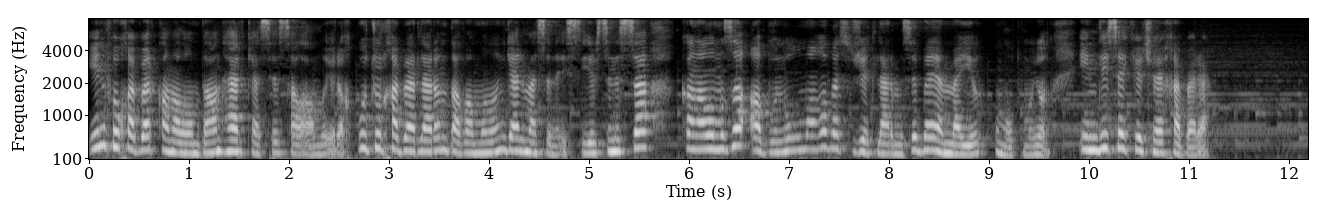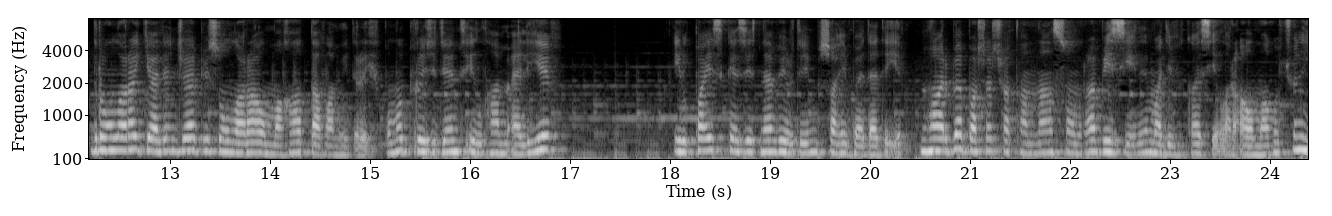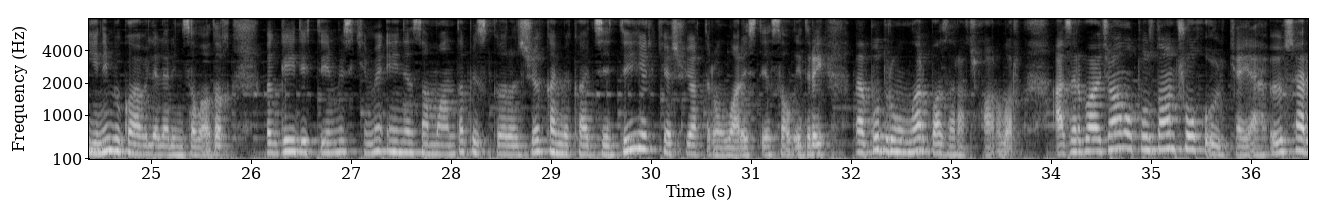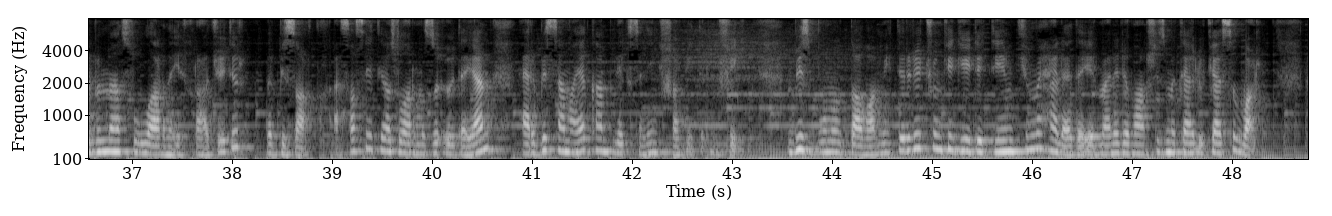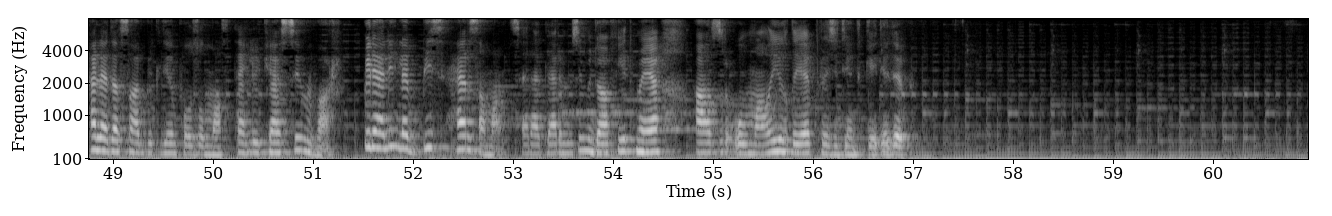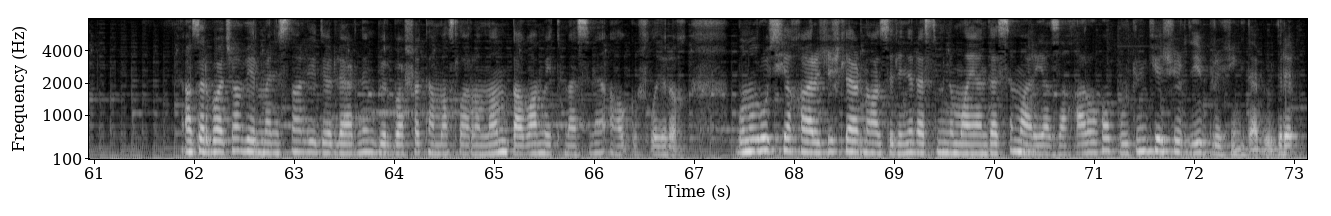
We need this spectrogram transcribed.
Info xəbər kanalından hər kəsi salamlayırıq. Bu cür xəbərlərin davamının gəlməsini istəyirsinizsə, kanalımıza abunə olmağı və süjetlərimizi bəyənməyi unutmayın. İndi isə keçək xəbərə. Dronlara gəlincə biz onları almağa davam edirik. Bunu prezident İlham Əliyev Il Pais qəzetinə verdiyi müsahibədə deyib. Müharibə başa çatandan sonra biz yeni modifikasiyalar almaq üçün yeni müqavilələr imzaladıq və qeyd etdiyimiz kimi eyni zamanda biz qırıcı, kamikadze deyil, kəşfiyyat dronları istehsal edirik və bu dronlar bazara çıxarılır. Azərbaycan 30-dan çox ölkəyə öz hərbi məhsullarını ixrac edir və biz artıq əsas ehtiyaclarımızı ödəyən hərbi sənaye kompleksini inkişaf etdirmişik. Biz bunu davam etdiririk çünki qeyd etdiyim kimi hələ də erməni revanşizmi təhlükəsi təhlükəsi var. Hələ də sabitliyin pozulması təhlükəsi var. Beləliklə biz hər zaman sərhədlərimizi müdafiə etməyə hazır olmalıyıq deyə prezident qeyd edib. Azərbaycan Ermənistan liderlərinin birbaşa təmaslarının davam etməsini alqışlayırıq. Bunu Rusiya Xarici İşlər Nazirliyinin rəsmi nümayəndəsi Mariya Zaxarova bu gün keçirdiyi brifinqdə bildirib.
